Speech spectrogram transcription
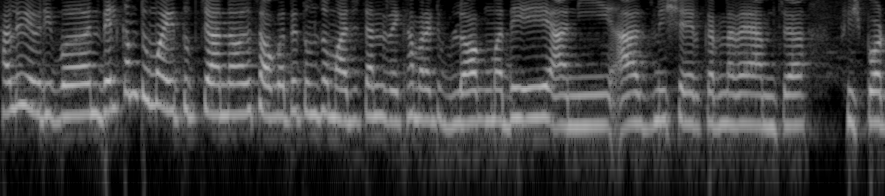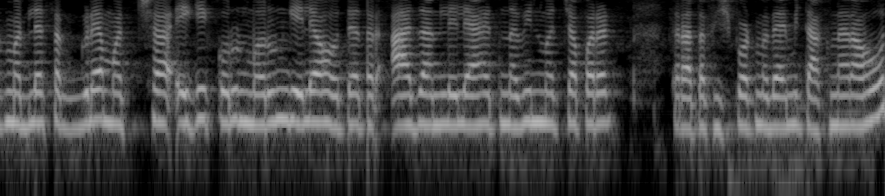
Hello everyone welcome to my YouTube channel स्वागत आहे तुमचं माझ्या चॅनल रेखा मराठी ब्लॉगमध्ये आणि आज मी शेअर करणार आहे आमच्या फिशपॉटमधल्या सगळ्या मच्छा एक एक करून मरून गेल्या होत्या. तर आज आणलेल्या आहेत नवीन मच्छा परत. तर आता फिशपॉटमध्ये आम्ही टाकणार आहोत.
